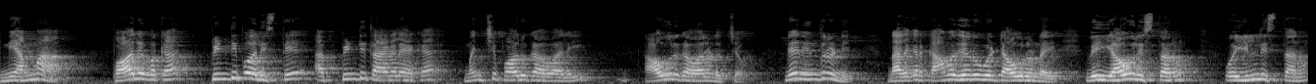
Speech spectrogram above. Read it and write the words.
మీ అమ్మ పాలు ఇవ్వక పిండి పాలు ఇస్తే ఆ పిండి తాగలేక మంచి పాలు కావాలి ఆవులు కావాలని వచ్చావు. నేను ఇంద్రుణ్ణి. నా దగ్గర కామధేను వంటి ఆవులు ఉన్నాయి వెయ్యి ఆవులు ఇస్తాను ఓ ఇల్లు ఇస్తాను.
